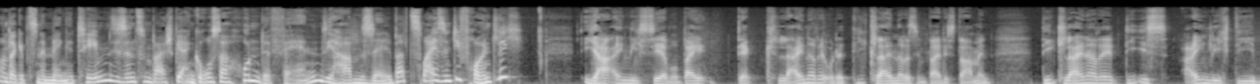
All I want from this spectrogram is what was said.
Und da gibt's eine Menge Themen. Sie sind zum Beispiel ein großer Hundefan. Sie haben selber zwei. Sind die freundlich? Ja, eigentlich sehr. Wobei der kleinere oder die kleinere sind beides Damen. Die kleinere, die ist eigentlich die,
